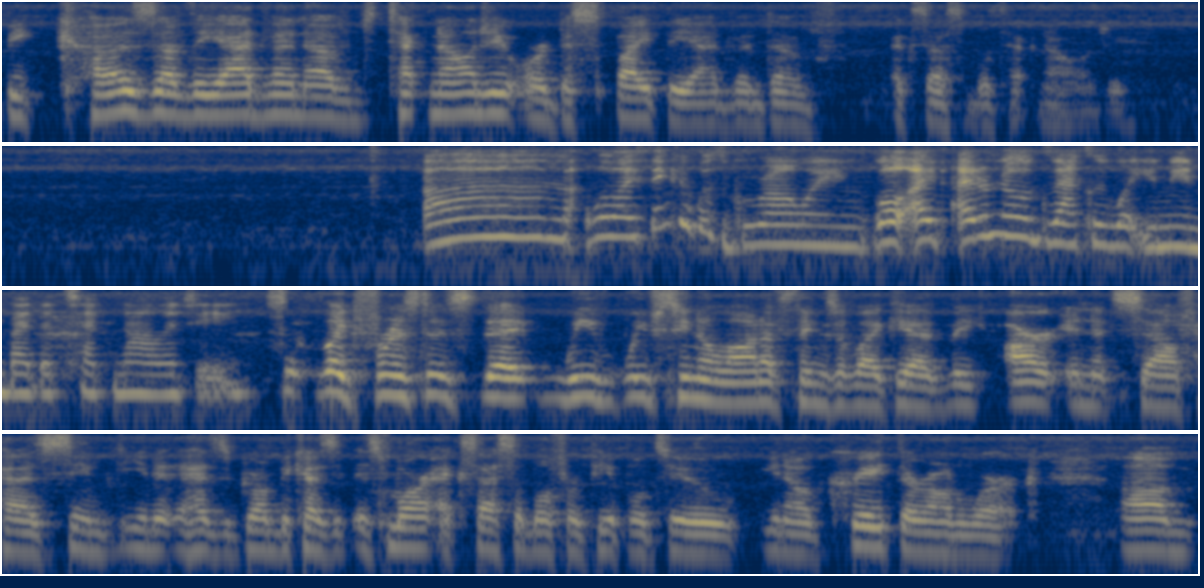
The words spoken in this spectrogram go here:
because of the advent of technology, or despite the advent of accessible technology? Um, well, I think it was growing. Well, I, I don't know exactly what you mean by the technology. So, like for instance, that we've we've seen a lot of things of like, yeah, the art in itself has seemed you know has grown because it's more accessible for people to you know create their own work. Um,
